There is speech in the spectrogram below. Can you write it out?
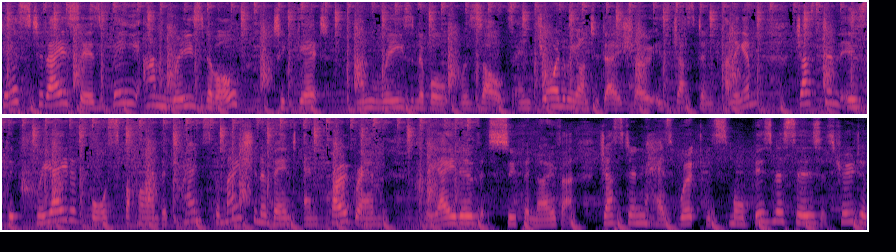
guest today says, be unreasonable to get unreasonable results. And joining me on today's show is Justin Cunningham. Justin is the creative force behind the transformation event and program Creative Supernova. Justin has worked with small businesses through to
